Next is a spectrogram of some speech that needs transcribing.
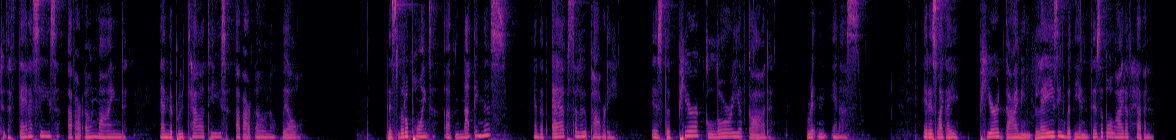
to the fantasies of our own mind and the brutalities of our own will this little point of nothingness and of absolute poverty is the pure glory of God written in us. It is like a pure diamond blazing with the invisible light of heaven.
